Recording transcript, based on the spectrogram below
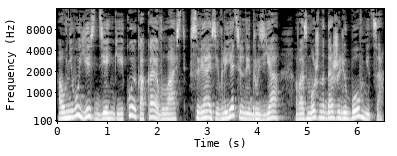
а у него есть деньги и кое-какая власть, связи, влиятельные друзья, возможно, даже любовница.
